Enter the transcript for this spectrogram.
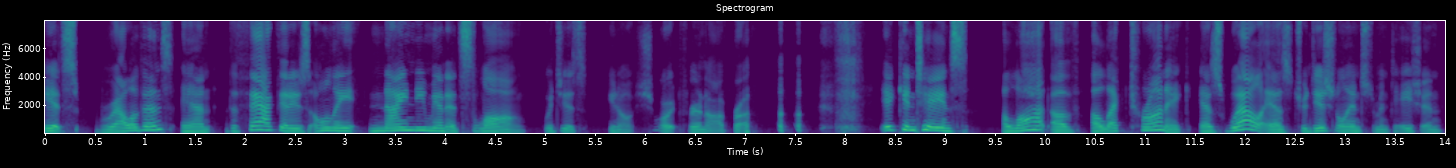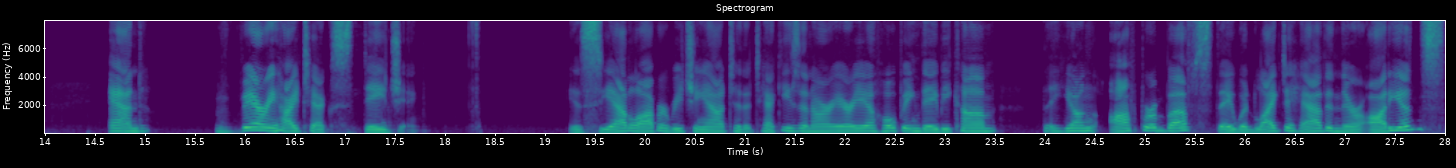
its relevance, and the fact that it is only 90 minutes long, which is, you know, short for an opera. it contains a lot of electronic as well as traditional instrumentation and very high tech staging. Is Seattle Opera reaching out to the techies in our area, hoping they become the young opera buffs they would like to have in their audience?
